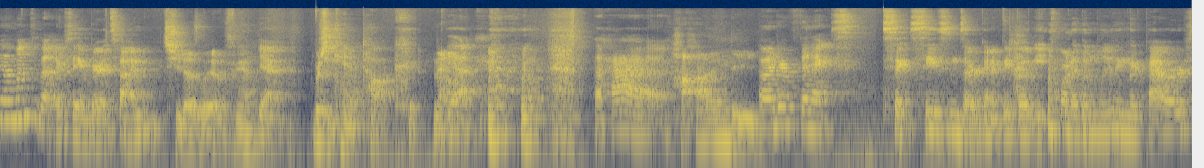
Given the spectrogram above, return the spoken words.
No, Monkey Butler saved her. It's fine. She does live, yeah. Yeah. But she can't talk now. Yeah. Haha. Haha, indeed. I wonder if the next six seasons are going to be about each one of them losing their powers.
